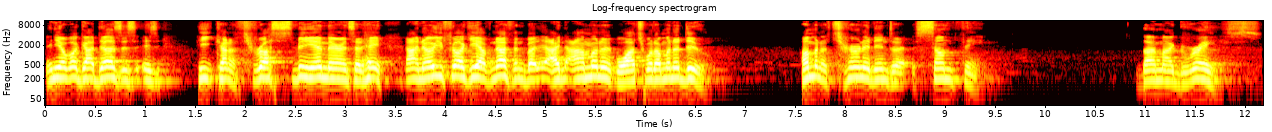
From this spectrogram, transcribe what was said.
And yet, what God does is, is He kind of thrusts me in there and said, Hey, I know you feel like you have nothing, but I, I'm going to watch what I'm going to do. I'm going to turn it into something by my grace.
